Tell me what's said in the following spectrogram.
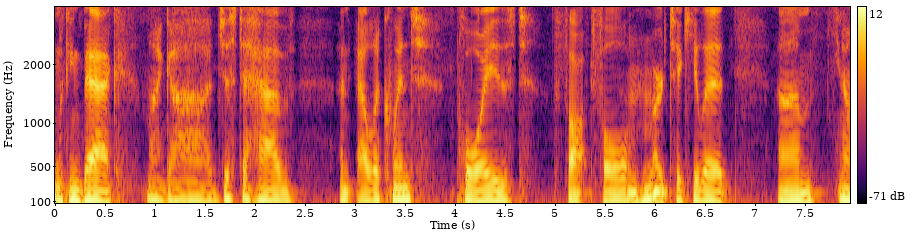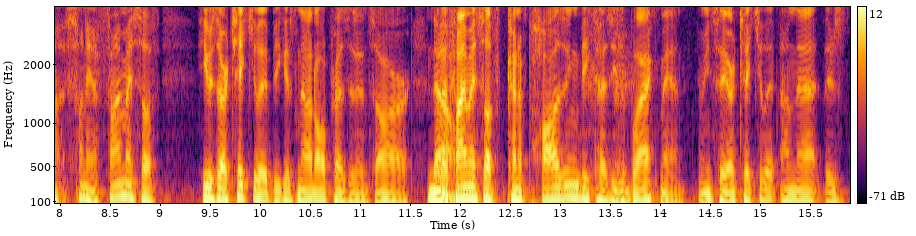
looking back, my God, just to have an eloquent, poised, thoughtful, Mm-hmm. articulate, um, you know, it's funny. I find myself. He was articulate because not all presidents are. No. But I find myself kind of pausing because he's a black man. When you say articulate on that, there's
